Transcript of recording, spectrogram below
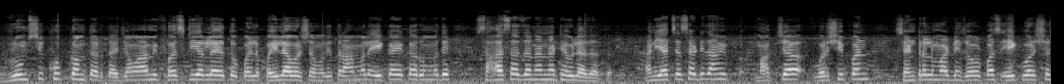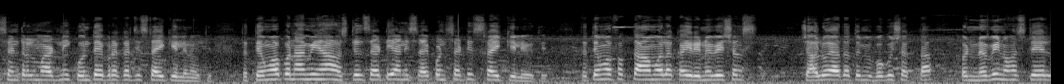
रूम्सची खूप कमतरता आहे. जेव्हा आम्ही फर्स्ट इयरला येतो पहिलं पहिल्या वर्षामध्ये तर आम्हाला एका एका रूममध्ये सहा सहा जणांना ठेवल्या जातं. आणि याच्यासाठीच आम्ही मागच्या वर्षी पण सेंट्रल मार्डनी जवळपास एक वर्ष सेंट्रल मार्डनी कोणत्याही प्रकारची स्ट्राईक केली नव्हती. तर तेव्हा पण आम्ही ह्या हॉस्टेलसाठी आणि स्टायपंडसाठी स्ट्राईक केली होती. तर तेव्हा फक्त आम्हाला काही रिनोव्हेशन्स चालू आहे आता तुम्ही बघू शकता. पण नवीन हॉस्टेल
